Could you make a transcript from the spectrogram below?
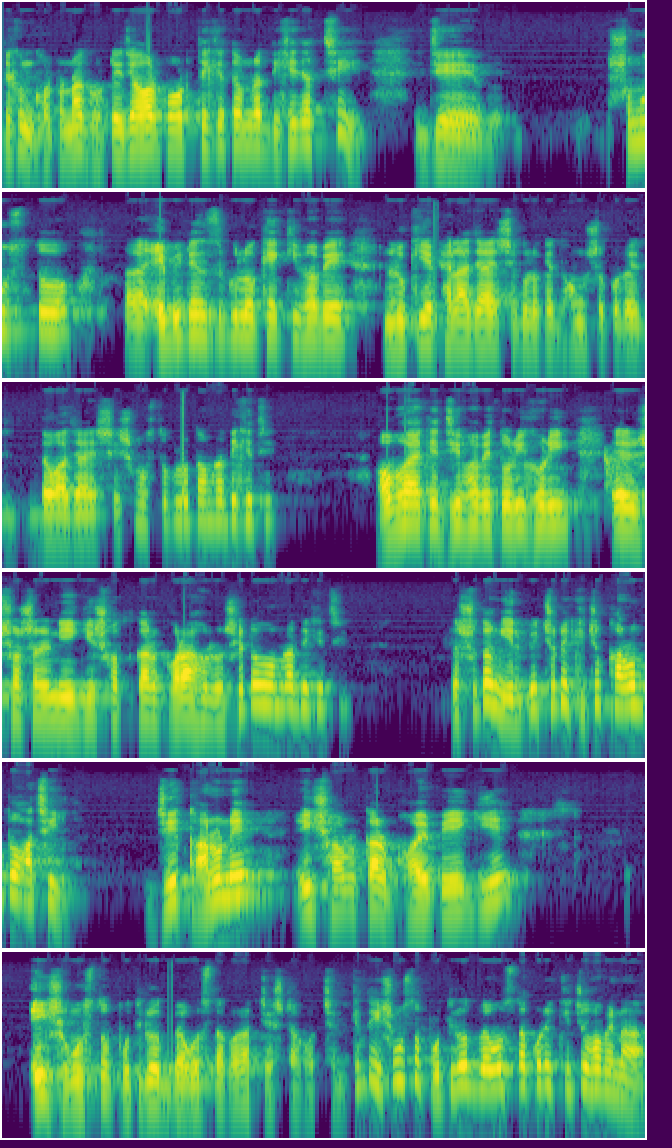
দেখুন ঘটনা ঘটে যাওয়ার পর থেকে তো আমরা দেখে যাচ্ছি যে সমস্ত এভিডেন্সগুলোকে কীভাবে লুকিয়ে ফেলা যায়, সেগুলোকে ধ্বংস করে দেওয়া যায়, সে সমস্তগুলো তো আমরা দেখেছি। অভয়াকে যেভাবে তড়িঘড়ি শ্মশানে নিয়ে গিয়ে সৎকার করা হলো, সেটাও আমরা দেখেছি। তা সুতরাং এর পেছনে কিছু কারণ তো আছেই। যে কারণে এই সরকার ভয় পেয়ে গিয়ে এই সমস্ত প্রতিরোধ ব্যবস্থা করার চেষ্টা করছেন। কিন্তু এই সমস্ত প্রতিরোধ ব্যবস্থা করে কিছু হবে না।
